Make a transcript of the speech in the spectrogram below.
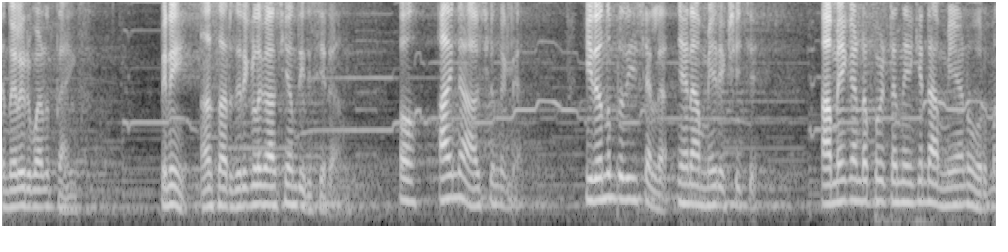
എന്തായാലും ഒരുപാട് താങ്ക്സ് പിന്നെ ആ സർജറികളെ കാശ് ഞാൻ തിരിച്ചു തരാം. ഓ അതിന്റെ ആവശ്യമൊന്നുമില്ല. ഇതൊന്നും പ്രതീക്ഷിച്ചല്ല ഞാൻ അമ്മയെ രക്ഷിച്ച്. അമ്മയെ കണ്ടപ്പോൾ പെട്ടെന്ന് എനിക്ക് എന്റെ അമ്മയാണ് ഓർമ്മ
